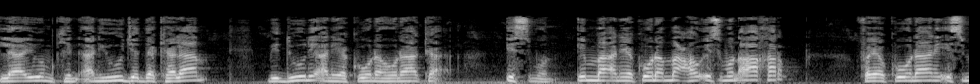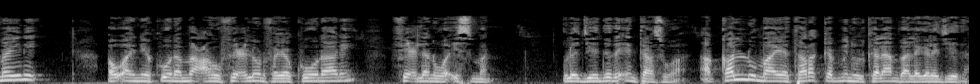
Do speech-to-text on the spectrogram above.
Laa yumkin an yuujada kalaam biduuni an yakuuna hunaaka ismun. Ima an yakuuna macahu ismun aakhar fayakuunaani ismayni aw an yakuuna macahu ficlu fayakuunaani ficla wa isman ulajeedada intaas waa aqalu maa yatarakab minhu lkalaam baa lagala jeeda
